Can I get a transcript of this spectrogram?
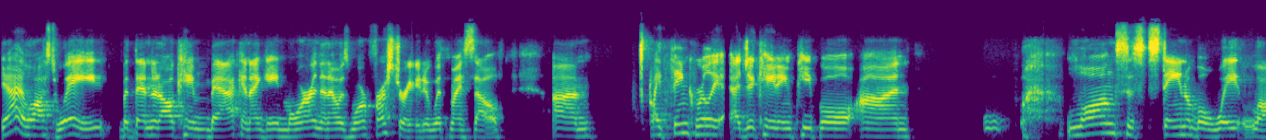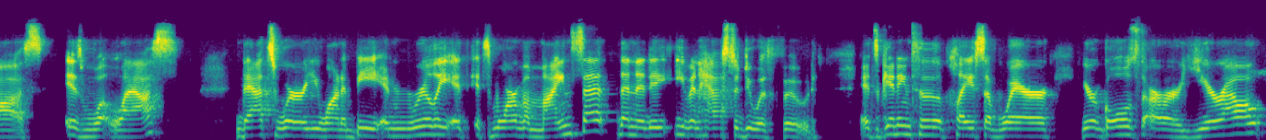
yeah, I lost weight, but then it all came back and I gained more. And then I was more frustrated with myself. Um, I think really educating people on long sustainable weight loss is what lasts. That's where you want to be. And really, it, it's more of a mindset than it even has to do with food. It's getting to the place of where your goals are a year out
